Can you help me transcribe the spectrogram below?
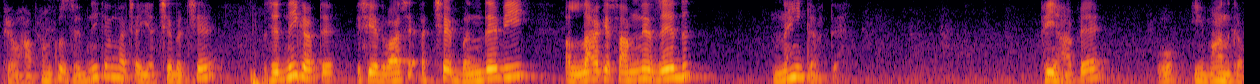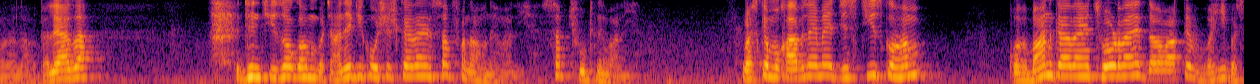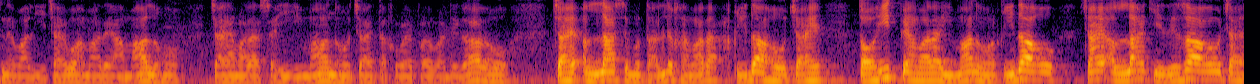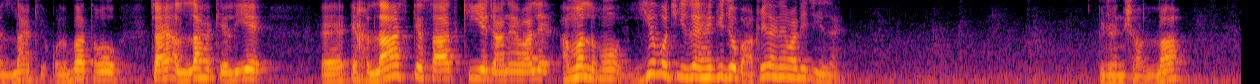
फिर वहाँ पर हमको ज़िद नहीं करना चाहिए। अच्छे बच्चे ज़िद नहीं करते। इसी एतबार से अच्छे बंदे भी अल्लाह के सामने ज़िद नहीं करते। फिर यहाँ पे वो ईमान का बदला होता है। लिहाजा जिन चीज़ों को हम बचाने की कोशिश कर रहे हैं, सब फना होने वाली है, सब छूटने वाली है। उसके मुकाबले में जिस चीज़ को हम कुर्बान कर रहे हैं, छोड़ रहे हैं दरवाक़ वही बचने वाली है, चाहे वो हमारे अमाल हों, चाहे हमारा सही ईमान हो, चाहे तकवा परवदिगार हो, चाहे अल्लाह से मुतक़ हमारा अक़ीदा हो, चाहे तोहद पे हमारा ईमान हो, अक़ीदा हो, चाहे अल्लाह की रज़ा हो, चाहे अल्लाह की क़ुरबत हो, चाहे अल्लाह के लिए अखलास के साथ किए जाने वाले अमल हों, ये वो चीज़ें हैं कि जो बाकी रहने वाली चीज़ें हैं। कि जो इन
